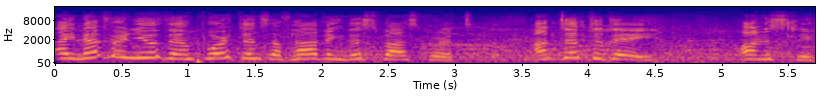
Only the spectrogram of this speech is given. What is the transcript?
I never knew the importance of having this passport until today, honestly.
